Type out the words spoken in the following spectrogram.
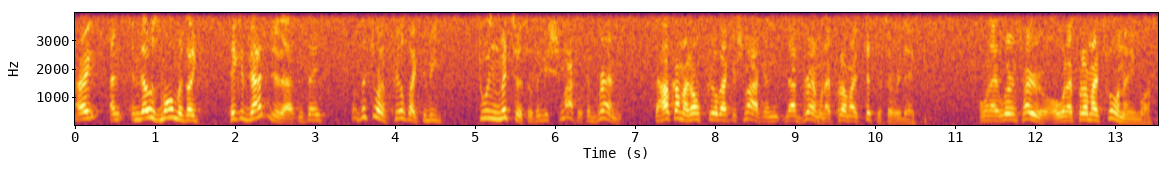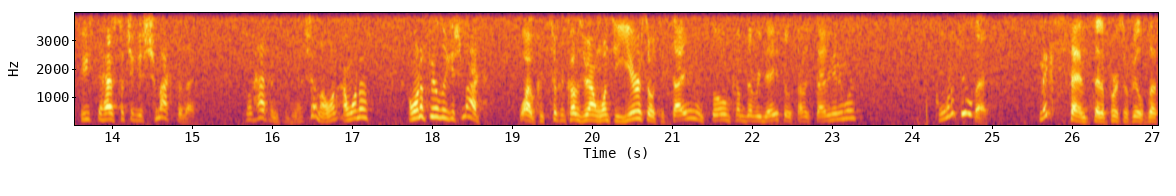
all right? And in those moments, like take advantage of that and say, well, this is what it feels like to be doing mitzvahs with a gishmak, with a bren. So how come I don't feel that geschmack and that brim when I put on my tzitzis every day? Or when I learn Torah, or when I put on my tefillin anymore? I used to have such a geschmack for that. What happened to me? Hashem, I want, I want to, I want to feel the geschmack. Why? Because sukkah comes around once a year, so it's exciting, and tefillin comes every day, so it's not exciting anymore. I want to feel that. It makes sense that a person feels less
